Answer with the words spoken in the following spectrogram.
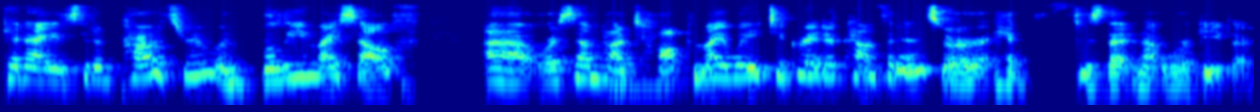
can I sort of power through and bully myself uh, or somehow talk my way to greater confidence, or does that not work either?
